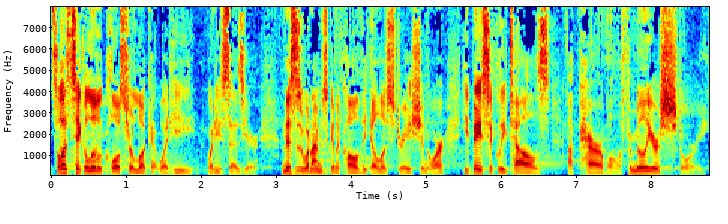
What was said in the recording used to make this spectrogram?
So let's take a little closer look at what he, what he says here. And this is what I'm just going to call the illustration, or he basically tells a parable, a familiar story.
